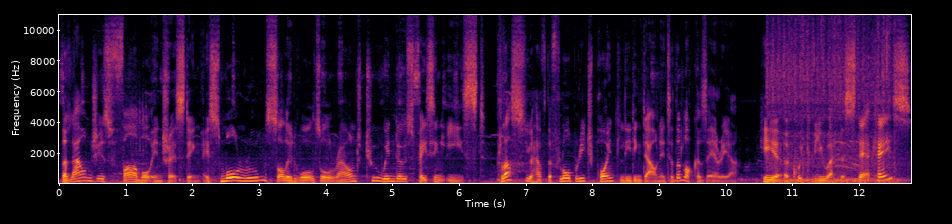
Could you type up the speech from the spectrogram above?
The lounge is far more interesting. A small room, solid walls all round, two windows facing east. Plus, you have the floor breach point leading down into the lockers area. Here, a quick view at the staircase,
